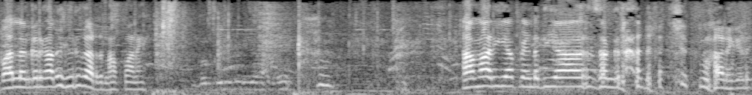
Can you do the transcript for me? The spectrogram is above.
ਬਸ ਲੰਗਰ ਖਾਣਾ ਸ਼ੁਰੂ ਕਰ ਦੇਣਾ ਆਪਾਂ ਨੇ। ਹਮਾਰੀ ਆ ਪਿੰਡ ਦੀਆਂ ਸੰਗਤਾਂ ਮਾਰੇ ਕਿਹੜੇ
